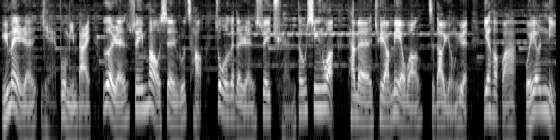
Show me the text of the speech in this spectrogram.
愚昧人也不明白。恶人虽茂盛如草，作恶的人虽全都兴旺，他们却要灭亡，直到永远。耶和华，唯有你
